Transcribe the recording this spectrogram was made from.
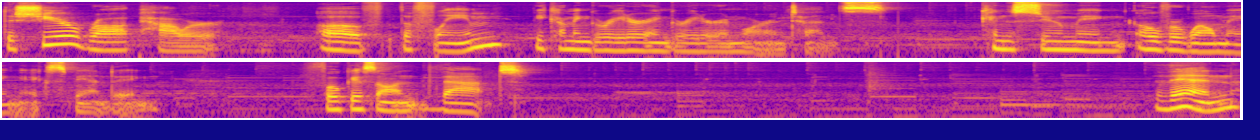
the sheer raw power of the flame becoming greater and greater and more intense consuming, overwhelming, expanding. Focus on that. Then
